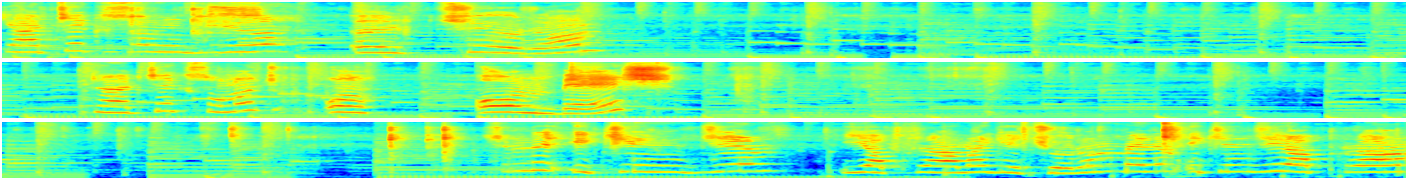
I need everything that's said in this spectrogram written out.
Gerçek sonucu ölçüyorum. Gerçek sonuç 10, 15. Şimdi ikinci yaprağıma geçiyorum. Benim ikinci yaprağım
